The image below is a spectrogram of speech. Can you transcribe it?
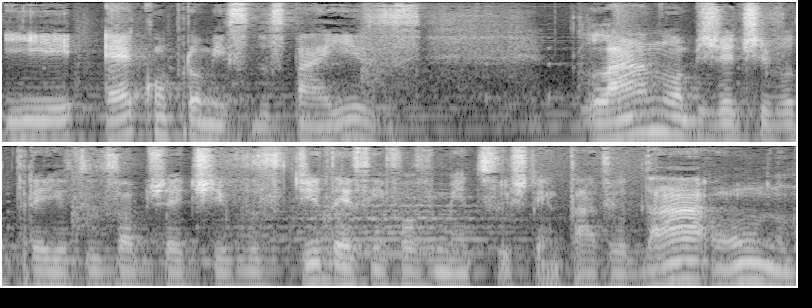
e é compromisso dos países, lá no objetivo 3 dos Objetivos de Desenvolvimento Sustentável da ONU,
